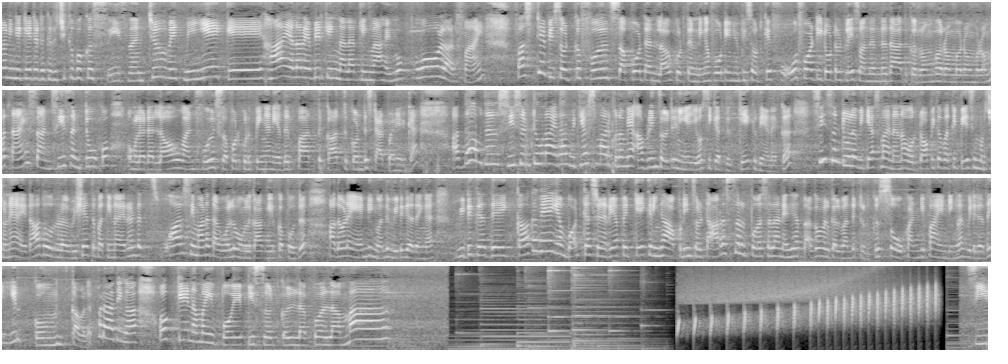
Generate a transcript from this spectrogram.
Hello நீங்கள் கேட்டுட்டு இருக்குது Chikku Bukku season two with me K hi எல்லோரும் எப்படி இருக்கீங்க? நல்லா இருக்கீங்களா? I hope all are fine first எபிசோட்க்கு full support and love கொடுத்துருந்தீங்க. ஃபோர்டீன் எபிசோட்க்கே ஃபோர் ஃபார்ட்டி டோட்டல் பிளேஸ் வந்திருந்தது. அதுக்கு ரொம்ப ரொம்ப ரொம்ப ரொம்ப தேங்க்ஸ் அண்ட் சீசன் டூக்கும் உங்களோட லவ் அண்ட் ஃபுல் சப்போர்ட் கொடுப்பீங்கன்னு எதிர்பார்த்து காத்து கொண்டு ஸ்டார்ட் பண்ணியிருக்கேன். அதாவது சீசன் டூனா ஏதாவது வித்தியாசமாக இருக்கணுமே அப்படின்னு சொல்லிட்டு நீங்கள் யோசிக்கிறது கேட்குது எனக்கு. சீசன் டூவில் வித்தியாசமாக என்னென்னா ஒரு டாப்பிக்கை பற்றி பேசி முடிச்சோடனே ஏதாவது ஒரு விஷயத்தை பற்றின இரண்டு சுவாரஸ்யமான தகவல் உங்களுக்காக இருக்க போகுது. அதோட எண்டிங் வந்து விடுகதைங்க. விடுகதைக்காகவே என் பாட்காஸ்ட் நிறையா பேர் கேட்குறீங்க அப்படின்னு சொல்லிட்டு அரசல் புரசலாக நிறையா தகவல்கள் வந்துட்டு இருக்கு. ஸோ கண்டிப்பாக எண்டிங்கில் விடுகதை இருக்கும். கவலைப்படாதீங்க. ஓகே நம்ம இப்போ எபிசோட்குள்ளே போகலாமா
